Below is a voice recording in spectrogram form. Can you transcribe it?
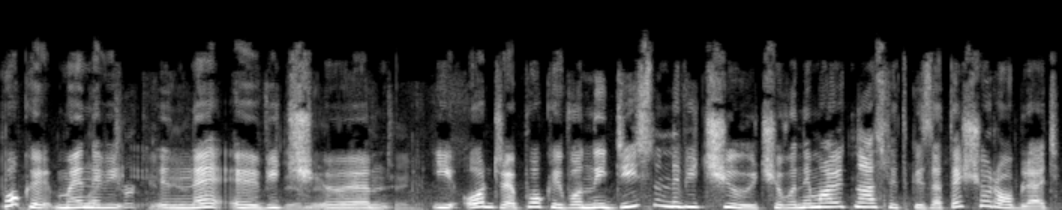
поки ми не не е, відч... е, і отже, поки вони дійсно не відчують, що вони мають наслідки за те, що роблять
